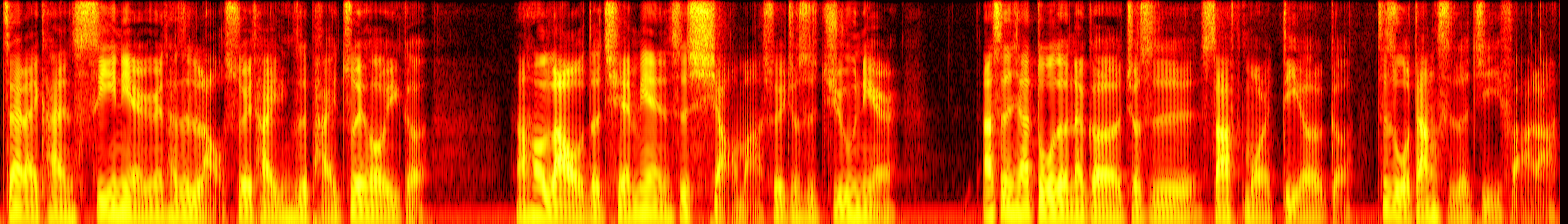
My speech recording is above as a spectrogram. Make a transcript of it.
再来看 senior，因为他是老，所以他一定是排最后一个。然后老的前面是小嘛，所以就是 junior。那剩下多的那个就是 sophomore 第二个，这是我当时的记法啦。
